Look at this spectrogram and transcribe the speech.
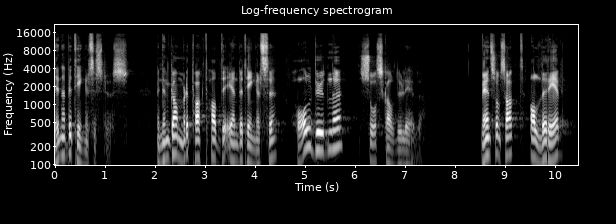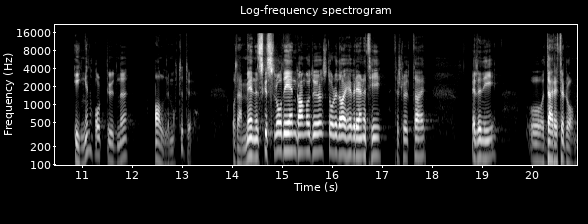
Den er betingelsesløs. Men den gamle pakt hadde en betingelse. Hold budene, så skal du leve. Men som sagt, alle rev. Ingen holdt budene. Alle måtte dø. Og det er det én gang å dø, står det da i Hebreerne 10 til slutt der eller ni, og deretter dom.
